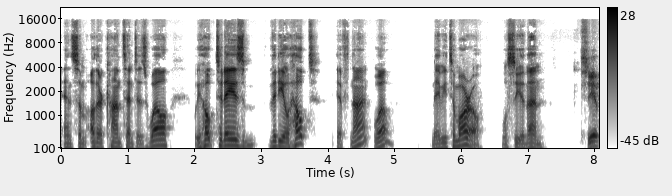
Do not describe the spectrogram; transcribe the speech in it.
and some other content as well. We hope today's video helped. If not, well, maybe tomorrow. We'll see you then. See you.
